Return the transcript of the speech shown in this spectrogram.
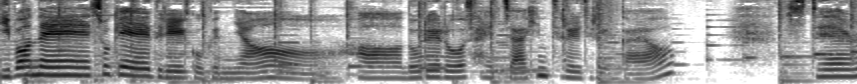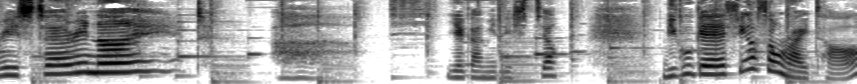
이번에 소개해드릴 곡은요. 어, 노래로 살짝 힌트를 드릴까요? Starry, Starry Night. 아, 예감이 되시죠? 미국의 싱어송라이터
